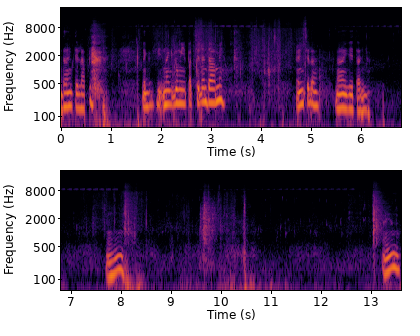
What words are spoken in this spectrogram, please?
daming tilapia. Nag, naglumipat sila ang dami. Ayun sila, nakikita nyo. Mm. Ayun oh.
